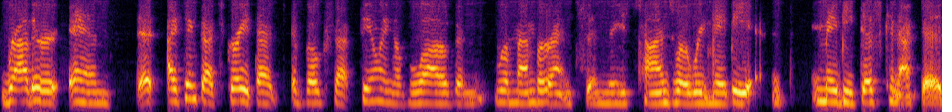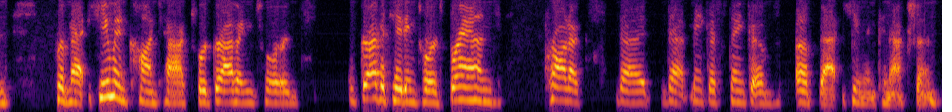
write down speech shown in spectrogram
rather and it, I think that's great. That evokes that feeling of love and remembrance in these times where we may be, may disconnected from that human contact. We're grabbing towards, gravitating towards brands, products that that make us think of of that human connection.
